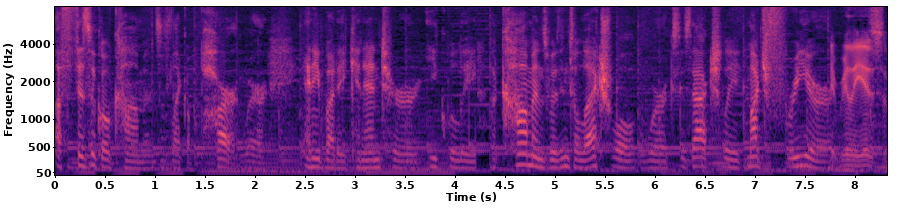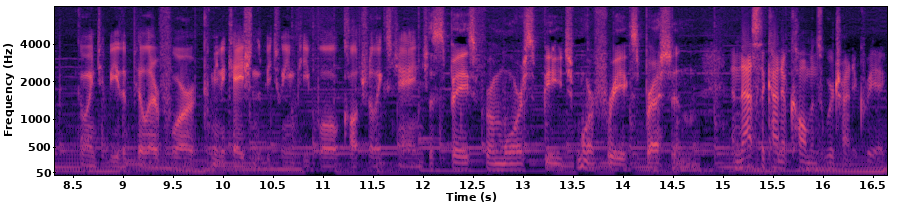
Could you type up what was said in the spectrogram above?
A physical commons is like a park where anybody can enter equally. A commons with intellectual works is actually much freer. It really is going to be the pillar for communications between people, cultural exchange. The space for more speech, more free expression. And that's the kind of commons we're trying to create.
